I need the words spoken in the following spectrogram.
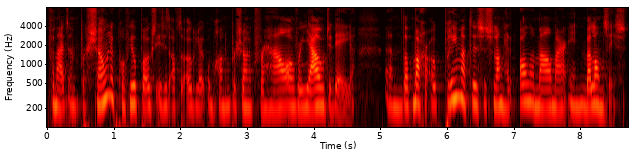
vanuit een persoonlijk profiel post, is het af en toe ook leuk om gewoon een persoonlijk verhaal over jou te delen. Dat mag er ook prima tussen, zolang het allemaal maar in balans is.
